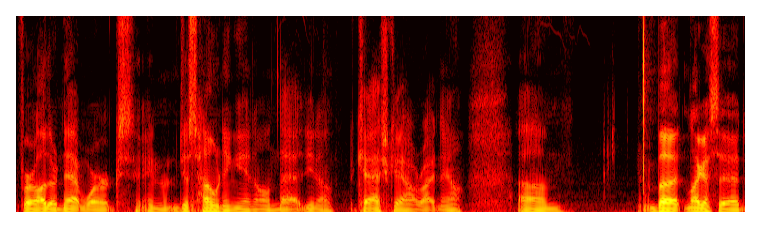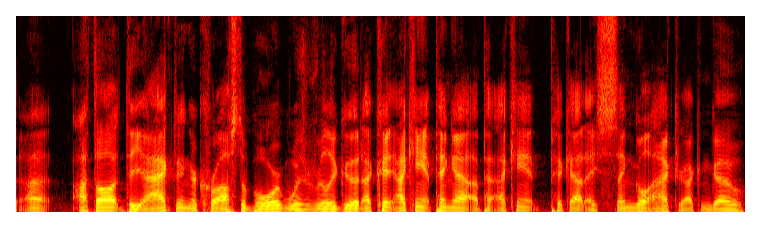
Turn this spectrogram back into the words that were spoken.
for other networks, and just honing in on that, you know, cash cow right now. Um, but like I said, I I thought the acting across the board was really good. I could I can't ping out I can't pick out a single actor I can go,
